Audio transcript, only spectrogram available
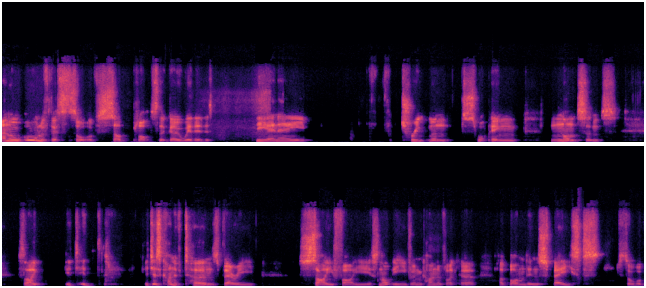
And all, all of the sort of subplots that go with it, this DNA treatment swapping nonsense. It's like it it it just kind of turns very sci-fi. It's not even kind mm. of like a, a Bond in space sort of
